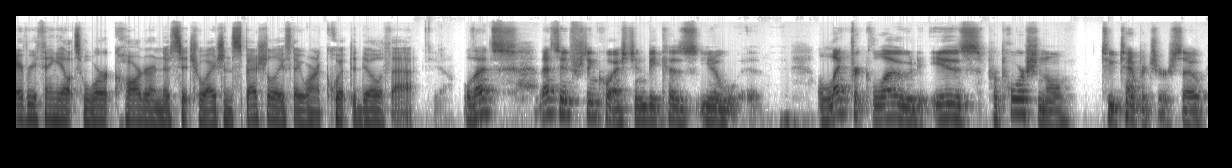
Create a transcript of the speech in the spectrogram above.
everything else work harder in those situations, especially if they weren't equipped to deal with that. Yeah. Well, that's that's an interesting question because you know electric load is proportional to temperature. So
